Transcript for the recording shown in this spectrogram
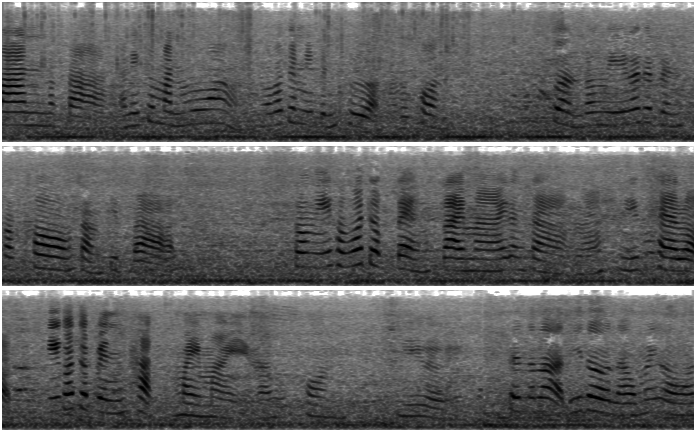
มันต่างๆ อันนี้คือมันม่วง แล้วก็จะมีเป็นเผือกนะทุกคน ส่วนตรงนี้ก็จะเป็นฟักทอง30บาท ตรงนี้เขาก็จะแต่งสไตล์ไม้ต่างๆนะ นี่แครอท นี่ก็จะเป็นผักใหม่ๆนะทุกคน นี่เลย เป็นตลาดที่เดินแล้วไม่ร้อน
